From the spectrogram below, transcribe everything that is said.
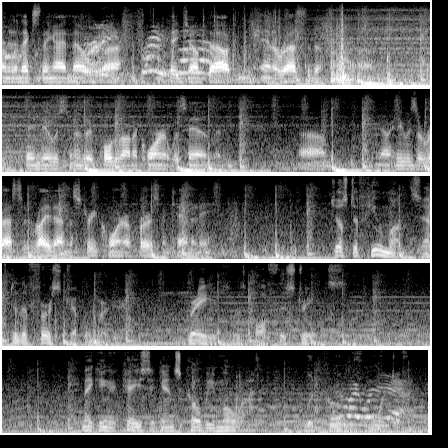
And the next thing I know, uh, they jumped out and, and arrested him. Uh, they knew as soon as they pulled around the corner it was him. And um, you know, he was arrested right on the street corner of First and Kennedy. Just a few months after the first triple murder, Graves was off the streets. Making a case against Kobe Mowat would prove more difficult.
